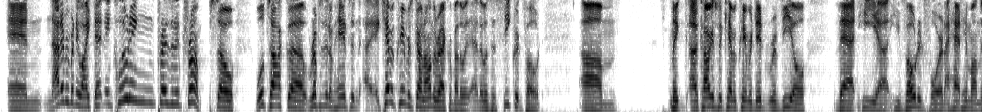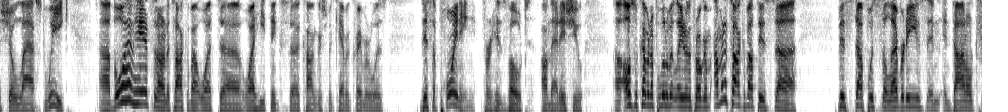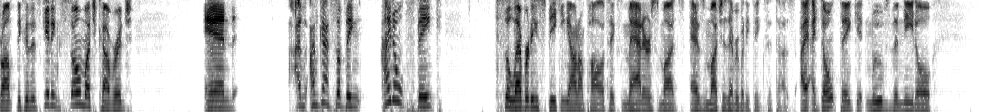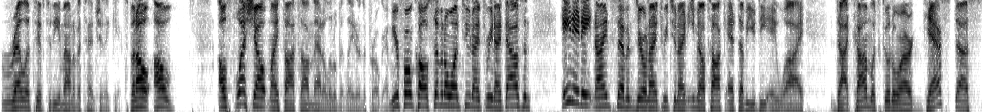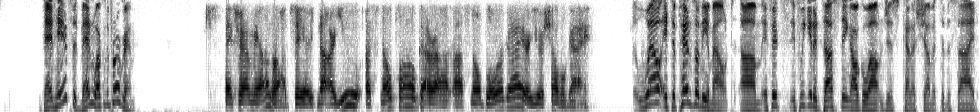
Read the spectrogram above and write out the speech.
and not everybody liked that, including President Trump. So we'll talk. Uh, Representative Hanson, uh, Kevin Cramer's gone on the record. By the way, that was a secret vote. Um, uh, Congressman Kevin Cramer did reveal that he he voted for it. I had him on the show last week. Uh, but we'll have Hanson on to talk about what uh, why he thinks uh, Congressman Kevin Cramer was disappointing for his vote on that issue. Uh, also coming up a little bit later in the program, I'm going to talk about this uh, this stuff with celebrities and, and Donald Trump because it's getting so much coverage, and I've I've got something I don't think celebrities speaking out on politics matters much as much as everybody thinks it does. I, I don't think it moves the needle relative to the amount of attention it gets. But I'll I'll I'll flesh out my thoughts on that a little bit later in the program. Your phone call 701-293-9000, 888-970-9329, email talk at wday.com. Let's go to our guest, uh, Ben Hanson. Ben, welcome to the program. Thanks for having me on, Rob. Say, are, now, are you a snowplow guy or a, a snow blower guy, or are you a shovel guy? Well, it depends on the amount. Um, if it's if we get a dusting, I'll go out and just kind of shove it to the side.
